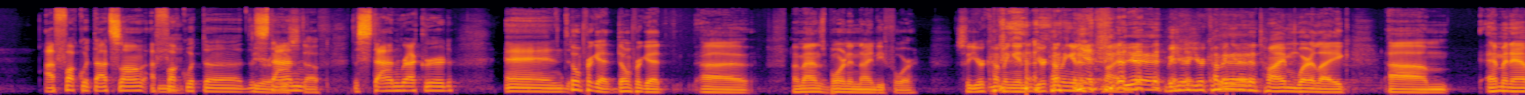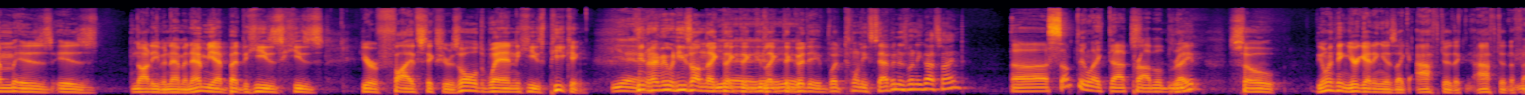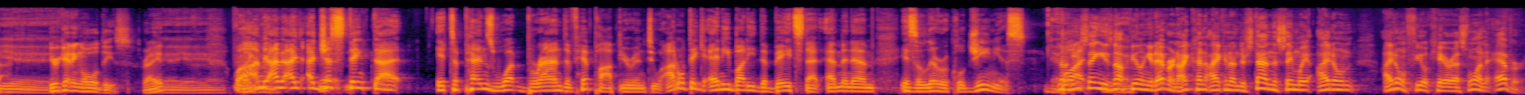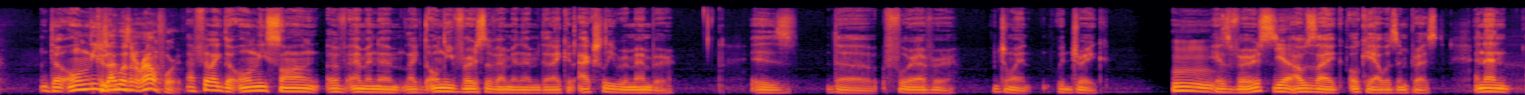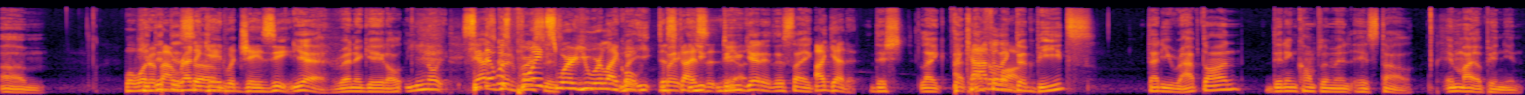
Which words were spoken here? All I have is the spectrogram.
I fuck with that song. I fuck with the the early Stan stuff. the Stan record, and Don't forget, don't forget, uh, my man's born in '94. So you're coming in. You're coming in at a time. Yeah. But you're you're coming in at a time where like um, Eminem is is not even Eminem yet, but he's he's you're five six years old when he's peaking. Yeah. You know what I mean? When he's on like like the yeah, like the yeah. good what 27 is when he got signed, uh, something like that probably. right? So the only thing you're getting is like after the after the fact. Yeah. You're getting oldies, right? Yeah, yeah, yeah. Well, I mean, I, I, I just think that it depends what brand of hip hop you're into. I don't think anybody debates that Eminem is a lyrical genius. No, But- he's saying he's not feeling it ever, and I can I can understand the same way. I don't I don't feel KRS One ever The only because I wasn't around for it. I feel like the only song of Eminem, like the only verse of Eminem that I could actually remember, is the Forever joint with Drake. His verse, Yeah. I was like, okay, I was impressed. And then, um, well, what about this, Renegade um, with Jay Z? yeah, Renegade. All you know, See, there was points verses, where you were like, but "Oh, he- this but guy's." you- do yeah. you get it? It's like I get it. this, like I, I feel like the beats that he rapped on didn't complement his style, in my opinion.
